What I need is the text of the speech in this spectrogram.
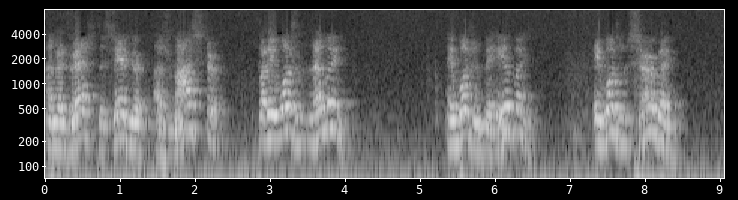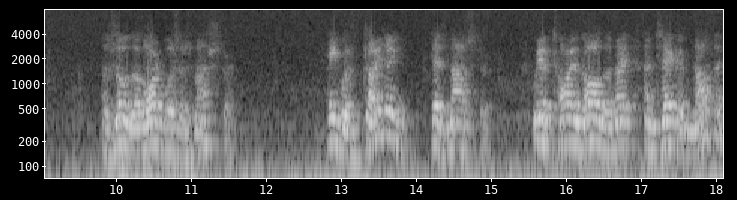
and addressed the Saviour as Master, but he wasn't living. He wasn't behaving. He wasn't serving as though the Lord was his master. He was doubting his master. We have toiled all the night and taken nothing.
